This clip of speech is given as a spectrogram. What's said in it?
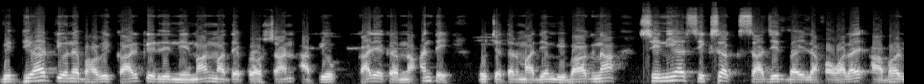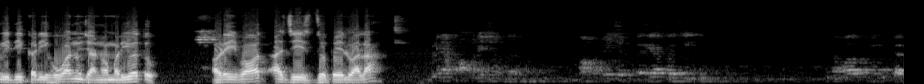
વિદ્યાર્થીઓને ભાવિ કારકિર્દી નિર્માણ માટે પ્રોત્સાહન આપ્યું. કાર્યક્રમના અંતે ઉચ્ચતર માધ્યમ વિભાગના સિનિયર શિક્ષક સાજિદભાઈ લાફાવાલાએ આભાર વિધિ કરી હોવાનું જાણવા મળ્યું હતું. અરેવત અજીઝ ઝુપેલવાલા ફાઉન્ડેશન કરો machine. Now our inter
